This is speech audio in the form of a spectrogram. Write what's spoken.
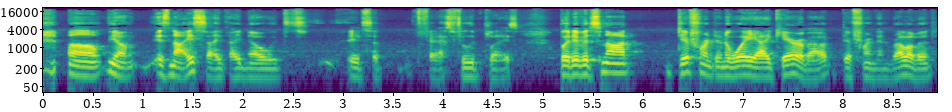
um, you know, is nice. I, I know it's, it's a fast food place. But if it's not different in a way I care about, different and relevant,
